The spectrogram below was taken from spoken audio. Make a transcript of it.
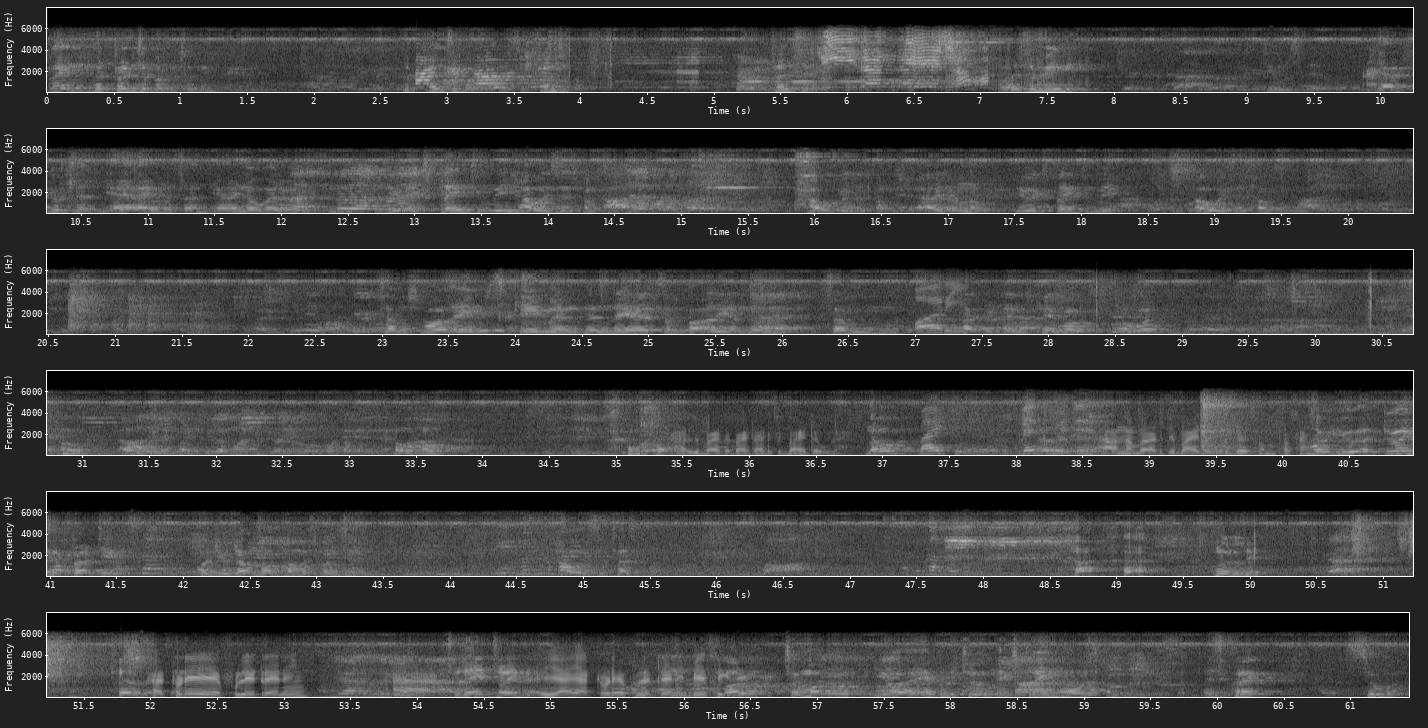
Explain the principle to me. The principle. What is the principle? Principle. What is the meaning? Yeah, fuel cell. Yeah, I understand. Yeah, I know very well. But you explain to me how is this functioning? How will it function? I don't know. You explain to me. How is it functioning? Some small aims came and then they had some party and then some Party. hydrogen came out or what? How, how is it functioning? How, how? அடிச்சு பாயிட்ட பாயிட்ட அடிச்சு பாயிட்ட கொடு no? Bike late போயிட்டு அந்த number அடிச்சு பாயிட்ட கொடு பேசுவோம் பசங்க So you are doing a project, but you don't know how it's functioning. How is it possible? Huh? Really? Tell. Today fully training Today training. Yeah yeah today fully training basic Tomorrow, tomorrow you are able to explain how it's functioning. Is it correct? Super.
